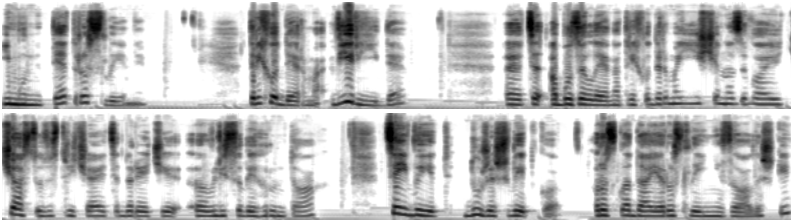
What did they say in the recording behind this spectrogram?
імунітет рослини. Тріходерма віріде. Е, це або зелена тріходерма її ще називають, часто зустрічається, до речі, е, в лісових ґрунтах. Цей вид дуже швидко розкладає рослинні залишки,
